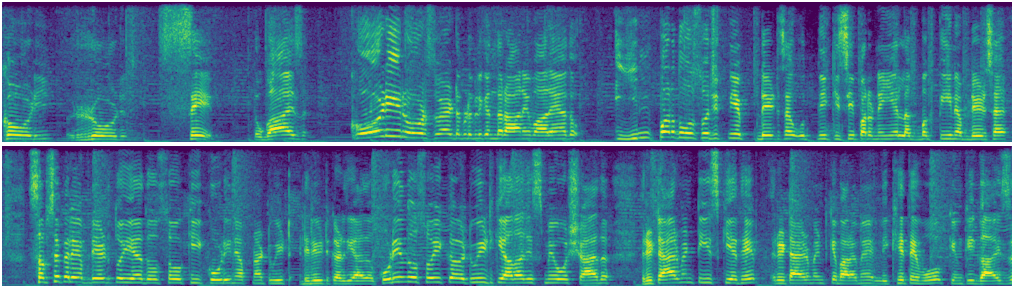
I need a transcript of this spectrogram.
कोडी रोड से। तो गाइस कोडी रोड जो है डब्ल्यू के अंदर आने वाले हैं तो इन पर दोस्तों जितनी अपडेट्स है, उतनी किसी पर नहीं है, लगभग तीन अपडेट्स है। सबसे पहले अपडेट तो यह है दोस्तों कि कोडी ने अपना ट्वीट डिलीट कर दिया था। कोडी ने दोस्तों एक ट्वीट किया था जिसमें वो शायद रिटायरमेंट टीज किए थे। रिटायरमेंट के बारे में लिखे थे वो, क्योंकि गाइज़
